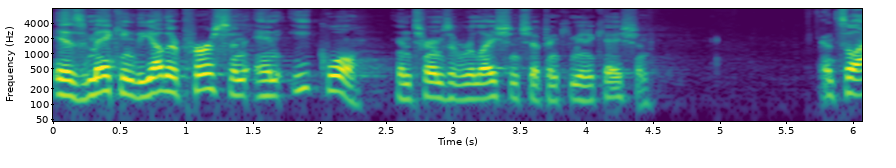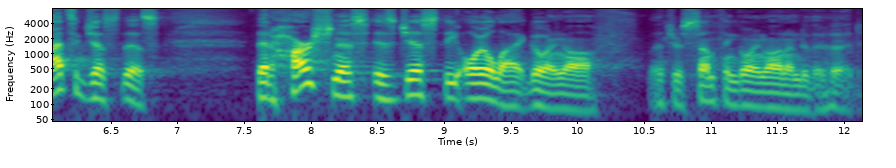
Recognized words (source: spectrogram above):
is making the other person an equal in terms of relationship and communication. And so I'd suggest this that harshness is just the oil light going off, that there's something going on under the hood.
